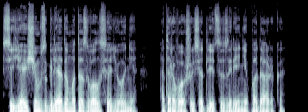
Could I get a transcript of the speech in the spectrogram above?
Сияющим взглядом отозвался Лёня, оторвавшись от лицезрения подарка.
